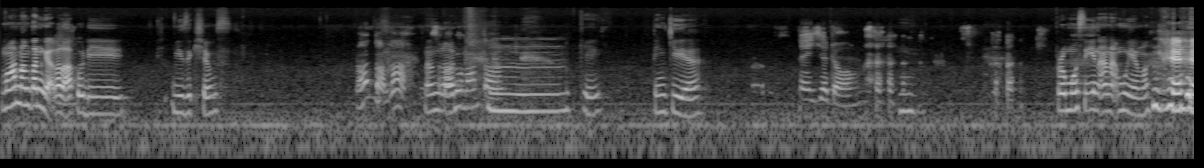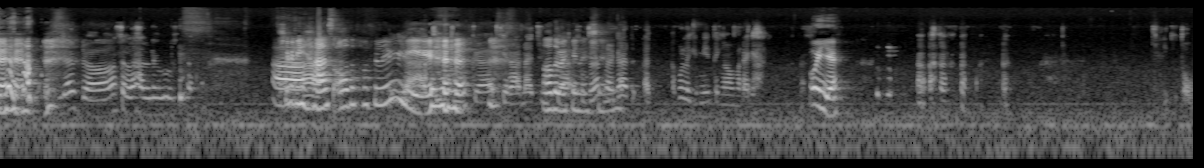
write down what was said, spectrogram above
Mau nonton nggak kalau aku di music shows? Nonton lah, Nonton. selalu nonton. Hmm. Oke, thank you ya. Nah, iya dong. Promosiin anakmu ya, mah. iya dong, selalu. She already has all the popularity. Iya, juga, Kirana juga. All the Kebetulan recognition. mereka, aku lagi meeting sama mereka. Oh iya. Gitu.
